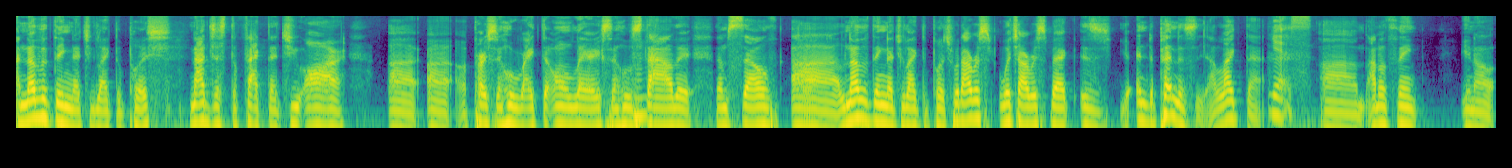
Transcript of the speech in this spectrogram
Another thing that you like to push, not just the fact that you are uh, uh, a person who write their own lyrics and who Mm-hmm. style it themselves. Uh, another thing that you like to push, what I res- which I respect, is your independency. I like that. Yes. Um, I don't think you know.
